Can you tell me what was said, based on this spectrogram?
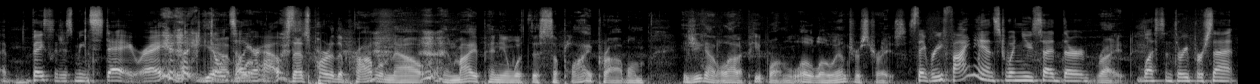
it basically just means stay, right? like Yeah, don't sell well, your house. That's part of the problem now, in my opinion, with this supply problem, is you got a lot of people on low, low interest rates. they refinanced when you said they're Right. less than three percent.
